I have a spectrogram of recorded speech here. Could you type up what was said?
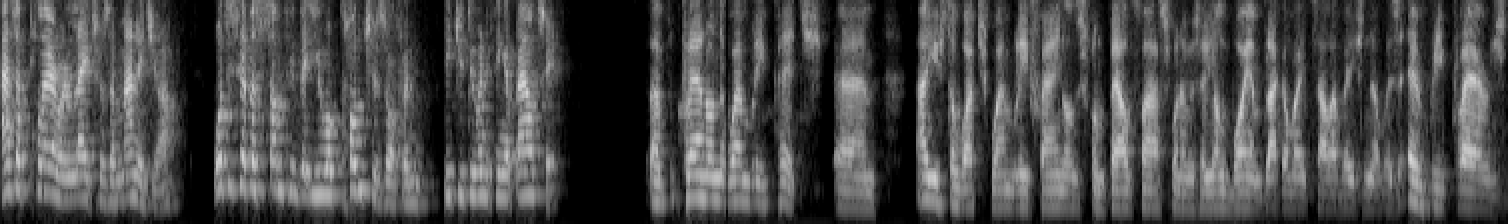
As a player and later as a manager, was this ever something that you were conscious of and did you do anything about it? Uh, playing on the Wembley pitch. Um, I used to watch Wembley finals from Belfast when I was a young boy on black and white television. It was every player's.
